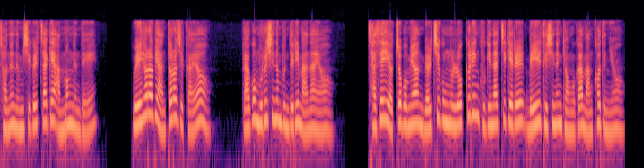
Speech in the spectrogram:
저는 음식을 짜게 안 먹는데 왜 혈압이 안 떨어질까요? 라고 물으시는 분들이 많아요. 자세히 여쭤보면 멸치 국물로 끓인 국이나 찌개를 매일 드시는 경우가 많거든요.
